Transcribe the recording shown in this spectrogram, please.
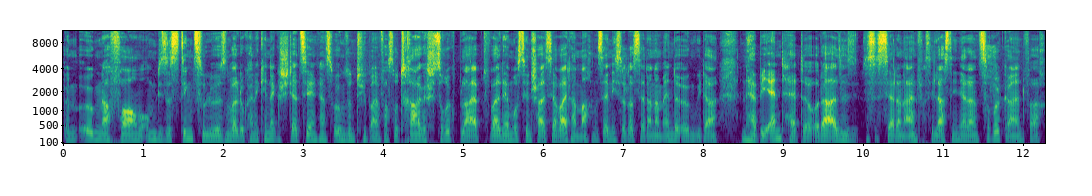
in irgendeiner Form, um dieses Ding zu lösen, weil du keine Kindergeschichte erzählen kannst, wo irgendein so Typ einfach so tragisch zurückbleibt, weil der muss den Scheiß ja weitermachen. Ist ja nicht so, dass er dann am Ende irgendwie da ein Happy End hätte, oder? Also das ist ja dann einfach, sie lassen ihn ja dann zurück einfach.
